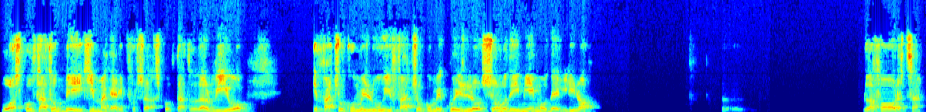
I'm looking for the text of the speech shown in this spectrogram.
ho ascoltato Becchi, magari forse l'ho ascoltato dal vivo, e faccio come lui, faccio come quello, sono dei miei modelli. No, la forza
